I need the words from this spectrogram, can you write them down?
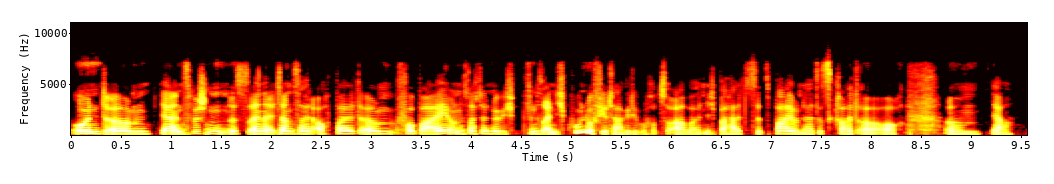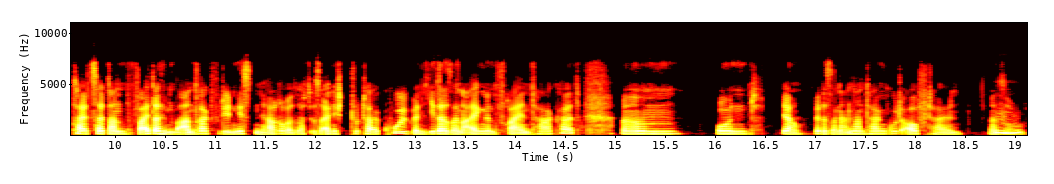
und ähm, ja, inzwischen ist seine Elternzeit auch bald ähm, vorbei und er sagt er, nö, ich finde es eigentlich cool, nur vier Tage die Woche zu arbeiten, ich behalte es jetzt bei und er hat jetzt gerade äh, auch ähm, ja, Teilzeit dann weiterhin beantragt für die nächsten Jahre, weil er sagt, ist eigentlich total cool, wenn jeder seinen eigenen freien Tag hat ähm, und ja, wir das an anderen Tagen gut aufteilen. Also mhm,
